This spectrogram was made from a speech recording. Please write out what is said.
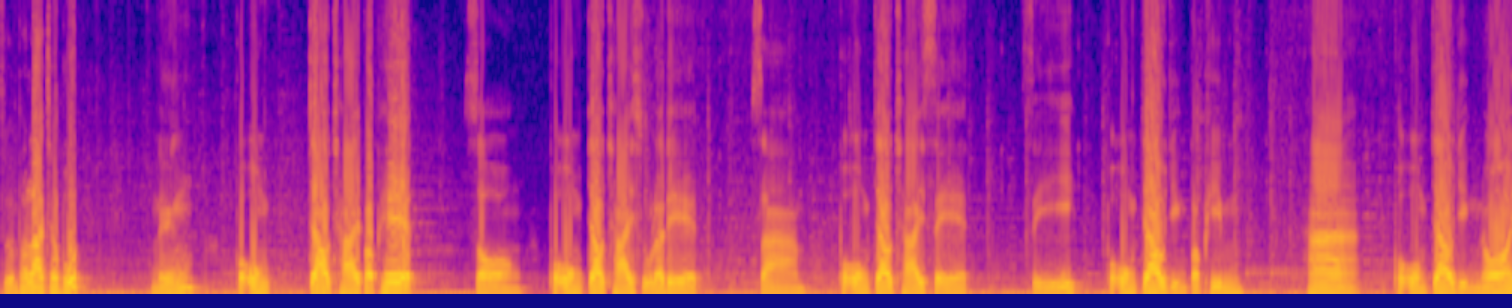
ส่วนพระราชบุตร 1. พระองค์เจ้าชายประเภท 2. พระองค์เจ้าชายสุรเดช 3. พระองค์เจ้าชายเศษสีพระองค์เจ้าหญิงประพิมพ์ 5. พระองค์เจ้าหญิงน้อย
